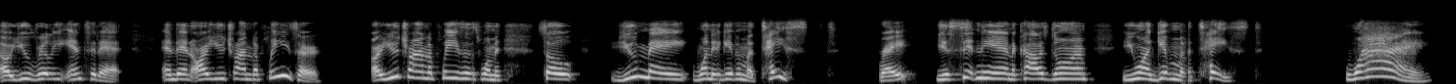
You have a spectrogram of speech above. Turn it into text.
Are you really into that? And then are you trying to please her? Are you trying to please this woman? So you may want to give him a taste, right? You're sitting here in the college dorm, you want to give him a taste. Why?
